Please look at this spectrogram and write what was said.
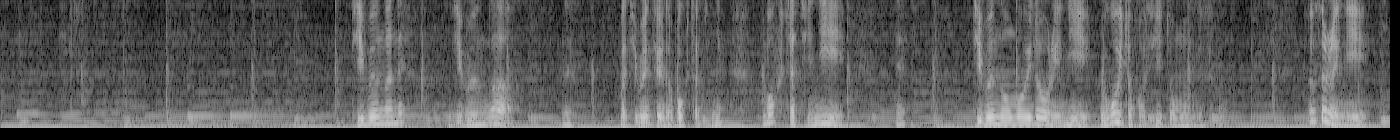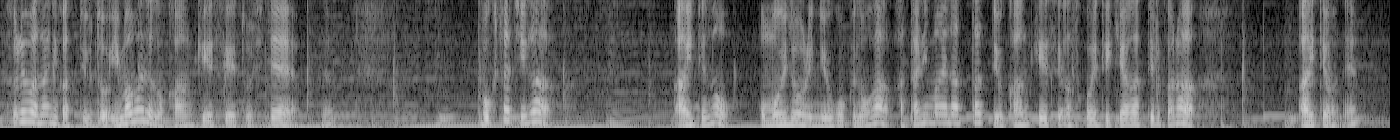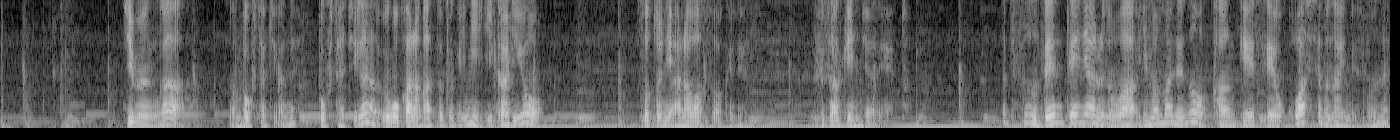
自分がね自分がね、まあ、自分というのは僕たちね。僕たちに、ね、自分の思い通りに動いてほしいと思うんですよ要するにそれは何かっていうと今までの関係性として、ね、僕たちが相手の思い通りに動くのが当たり前だったっていう関係性がそこで出来上がってるから相手はね自分が僕たちがね僕たちが動かなかった時に怒りを外に表すわけです。ふざけんじゃねえ。ってその前提にあるのは今までの関係性を壊したくないんですよね。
